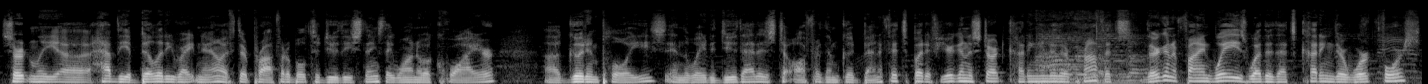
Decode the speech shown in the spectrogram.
certainly uh, have the ability right now, if they're profitable, to do these things. They want to acquire uh, good employees, and the way to do that is to offer them good benefits. But if you're going to start cutting into their profits, they're going to find ways, whether that's cutting their workforce.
